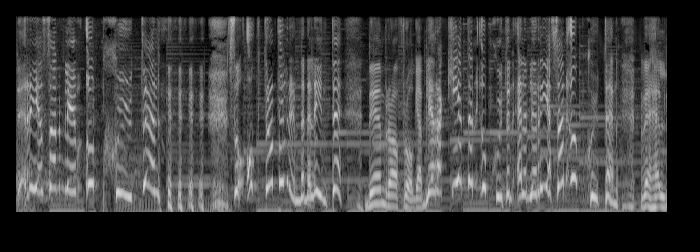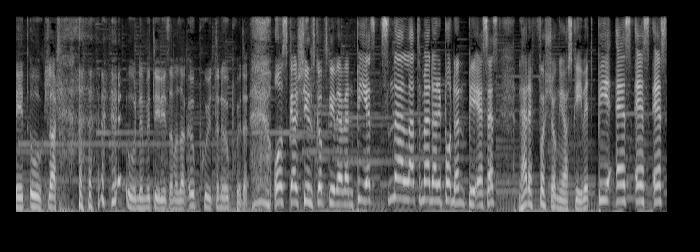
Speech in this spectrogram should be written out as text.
Rymdresan blev uppskjuten! Så åkte de till rymden eller inte? Det är en bra fråga. Blev raketen uppskjuten eller blev resan uppskjuten? Väldigt oklart. Orden betyder ju samma sak. Uppskjuten och uppskjuten. Oskar Kylskåp skriver även PS. Snälla ta med där i podden. PSS. Det här är första gången jag har skrivit PSSS.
